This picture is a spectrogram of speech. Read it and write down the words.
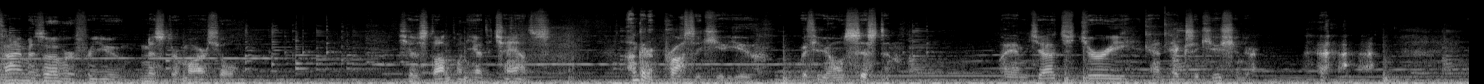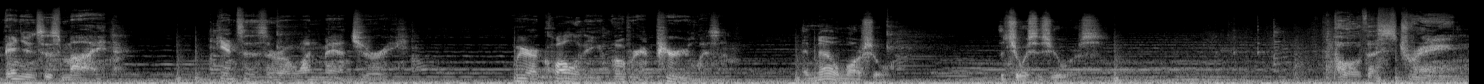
Time is over for you, Mr. Marshall. Should have stopped when you had the chance. I'm gonna prosecute you with your own system. I am judge, jury, and executioner. Vengeance is mine. Ginzes are a one-man jury. We are equality over imperialism. And now, Marshal, the choice is yours. Pull the string.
